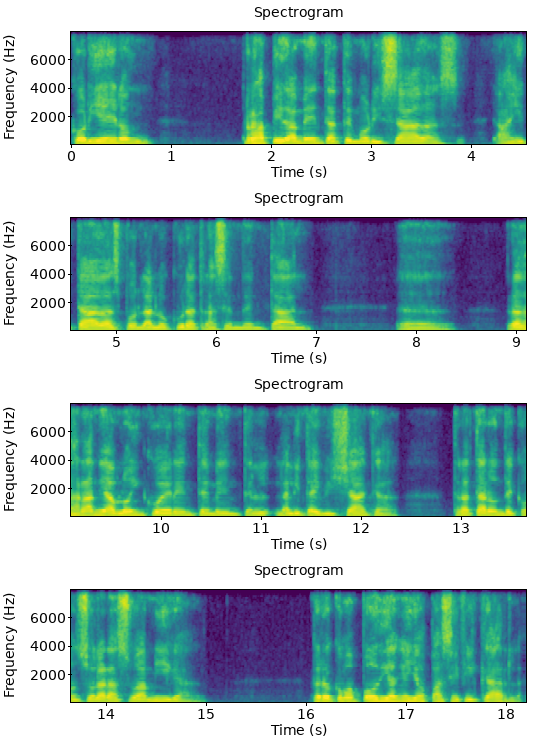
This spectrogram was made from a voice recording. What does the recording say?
corrieron rápidamente atemorizadas, agitadas por la locura trascendental. Uh, Radharani habló incoherentemente. Lalita y Vishaka trataron de consolar a su amiga, pero ¿cómo podían ellos pacificarla?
